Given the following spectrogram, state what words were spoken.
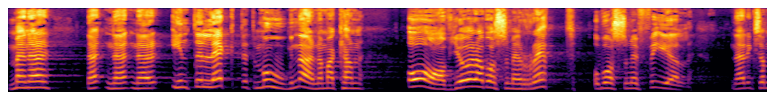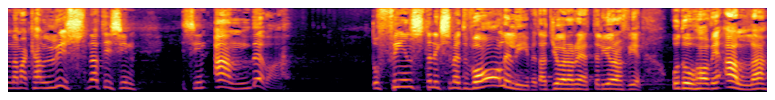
Men när, när, när, när intellektet mognar, när man kan avgöra vad som är rätt och vad som är fel, när, liksom, när man kan lyssna till sin, sin ande, va? då finns det liksom ett val i livet att göra rätt eller göra fel. Och då har vi alla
